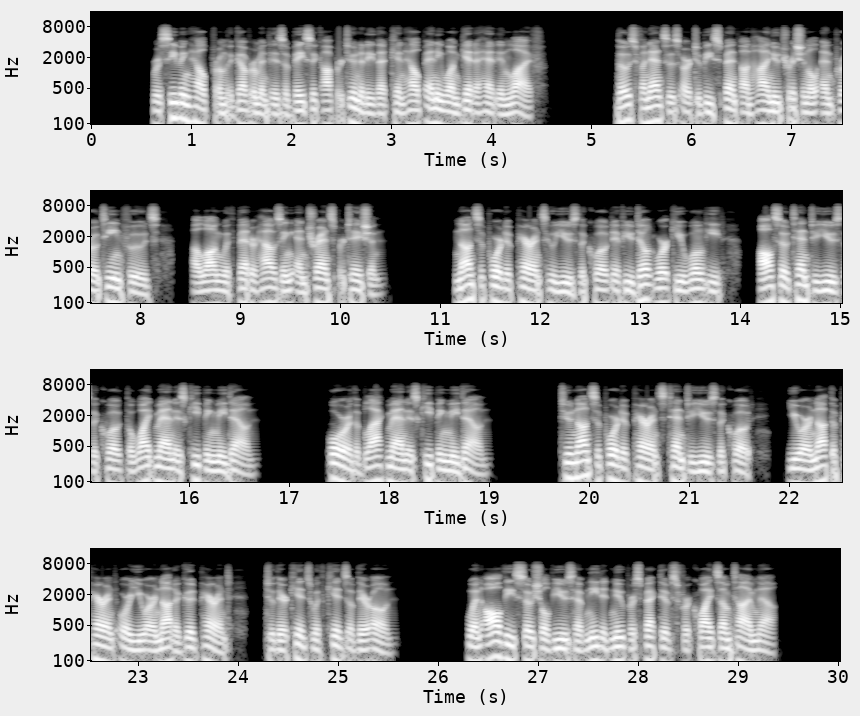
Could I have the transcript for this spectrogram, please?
Receiving help from the government is a basic opportunity that can help anyone get ahead in life. Those finances are to be spent on high nutritional and protein foods, along with better housing and transportation. Non-supportive parents who use the quote if you don't work you won't eat, also tend to use the quote the white man is keeping me down. Or the black man is keeping me down. Two non-supportive parents tend to use the quote, you are not the parent or you are not a good parent, to their kids with kids of their own. When all these social views have needed new perspectives for quite some time now.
